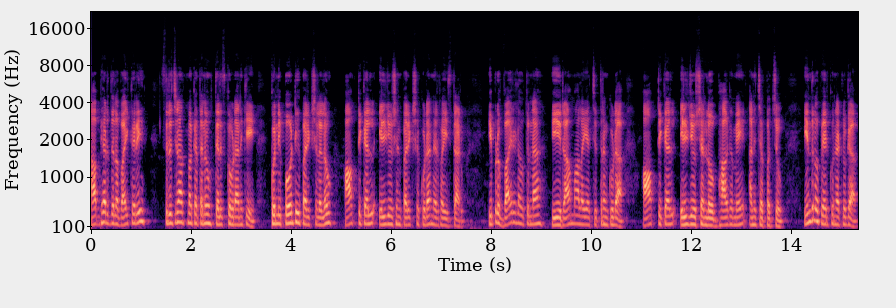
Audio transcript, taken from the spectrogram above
అభ్యర్థుల వైఖరి సృజనాత్మకతను తెలుసుకోవడానికి కొన్ని పోటీ పరీక్షలలో ఆప్టికల్ ఇల్యూషన్ పరీక్ష కూడా నిర్వహిస్తారు. ఇప్పుడు వైరల్ అవుతున్న ఈ రామాలయ చిత్రం కూడా ఆప్టికల్ ఇల్యూషన్లో భాగమే అని చెప్పొచ్చు. ఇందులో పేర్కొన్నట్లుగా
